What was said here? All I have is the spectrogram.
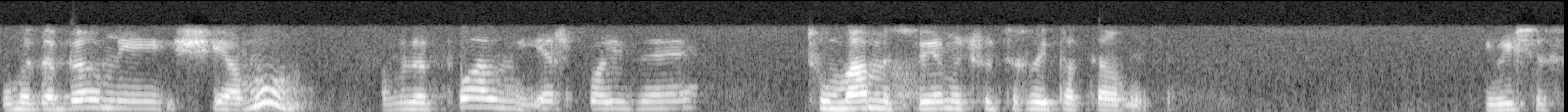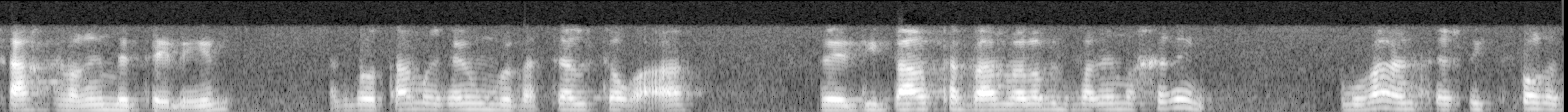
הוא מדבר משעמום, אבל בפועל יש פה איזה טומאה מסוימת שהוא צריך להיפטר מזה. אם מי שסח דברים בטלים, אז באותם רגעים הוא מבטל תורה, ודיברת בם ולא בדברים אחרים. כמובן, צריך לתפור את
